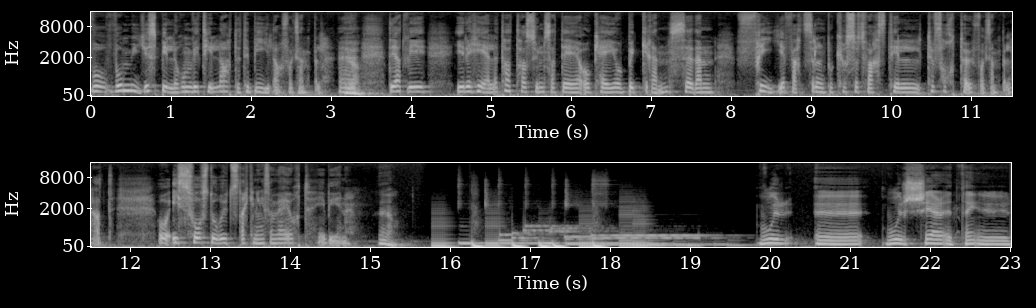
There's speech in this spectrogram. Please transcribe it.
hvor, hvor, mye spillerom vi tillater til biler, f.eks. Eh, Ja. Det at vi i det hele tatt har syntes at det er ok å begrense den frie ferdselen på kryss og tvers til, til fortau, f.eks. For og i så stor utstrekning som vi har gjort i byene. Ja. Hvor, øh, hvor skjer tenk, eh,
